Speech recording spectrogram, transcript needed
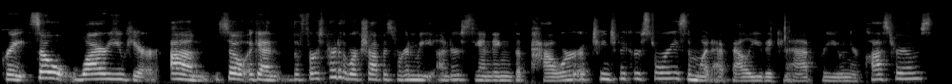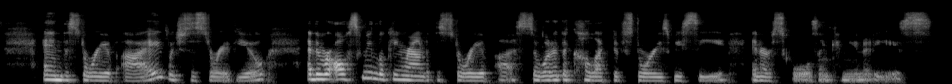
Great. So why are you here? Um, so again, the first part of the workshop is we're going to be understanding the power of changemaker stories and what value they can add for you in your classrooms and the story of I, which is the story of you. And then we're also going to be looking around at the story of us. So what are the collective stories we see in our schools and communities?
